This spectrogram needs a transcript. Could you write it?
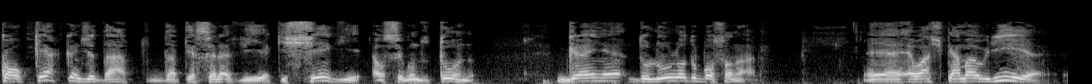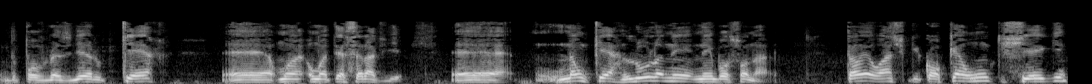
qualquer candidato da terceira via que chegue ao segundo turno ganha do Lula ou do Bolsonaro. É, eu acho que a maioria do povo brasileiro quer é, uma, uma, terceira via. É, não quer Lula nem, nem Bolsonaro. Então eu acho que qualquer um que chegue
